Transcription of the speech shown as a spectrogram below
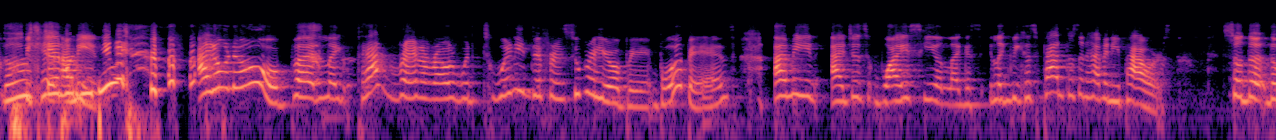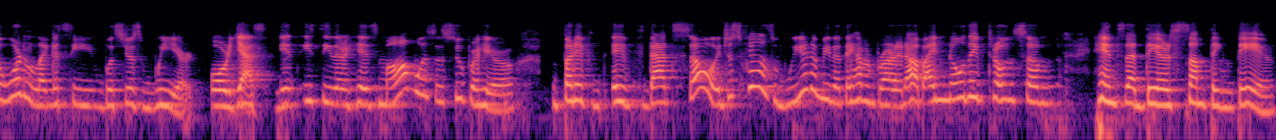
Whose Because, kid I mean-? I don't know, but like Pat ran around with 20 different superhero boy bands. I mean, I just why is he a legacy? Like because Pat doesn't have any powers. So the the word legacy was just weird. Or yes, mm-hmm. it, it's either his mom was a superhero, but if if that's so, it just feels weird to me that they haven't brought it up. I know they've thrown some hints that there's something there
